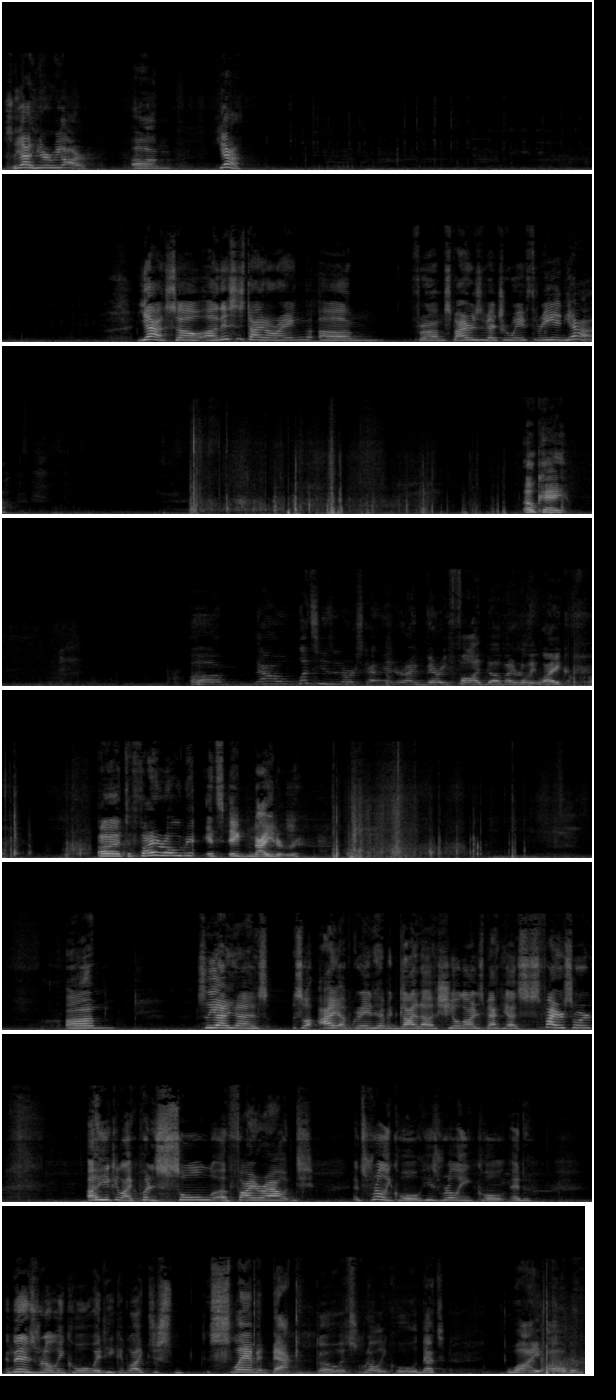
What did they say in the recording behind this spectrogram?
so yeah, here we are. Um, yeah. Yeah, so uh, this is Dino-Rang um, from Spyro's Adventure Wave 3, and yeah. Okay. Um, now let's use another Skylander I'm very fond of, I really like. Uh, it's a fire element. It's Ignitor. Um. So yeah, he has. So I upgraded him and got a shield on his back. He has fire sword. Uh, he can like put his soul of fire out. It's really cool. He's really cool, and and this is really cool when he can like just slam it back and go. It's really cool. And that's why um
